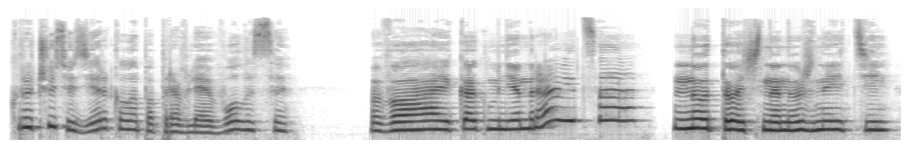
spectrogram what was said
кручусь у зеркала, поправляю волосы. «Вай, как мне нравится! Ну, точно нужно идти!»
